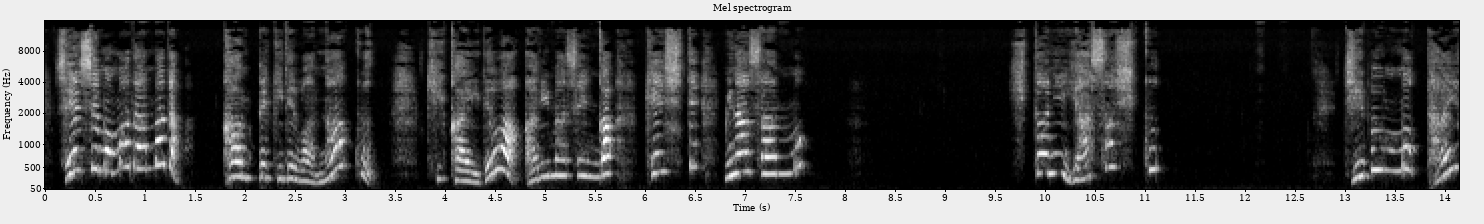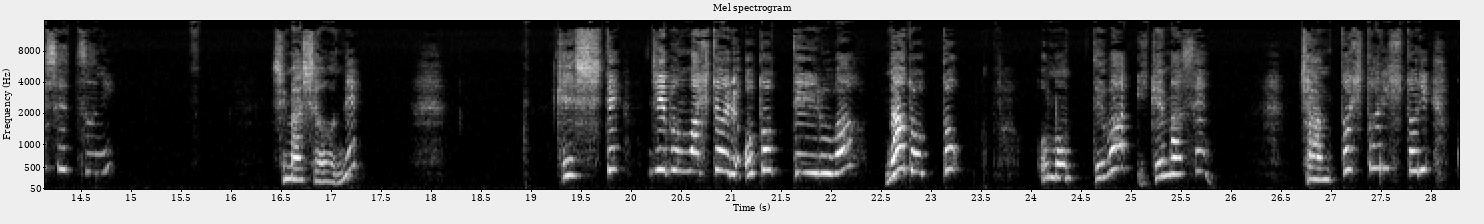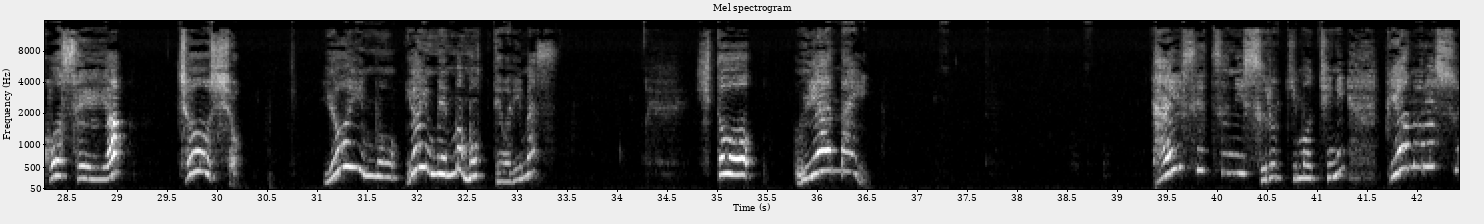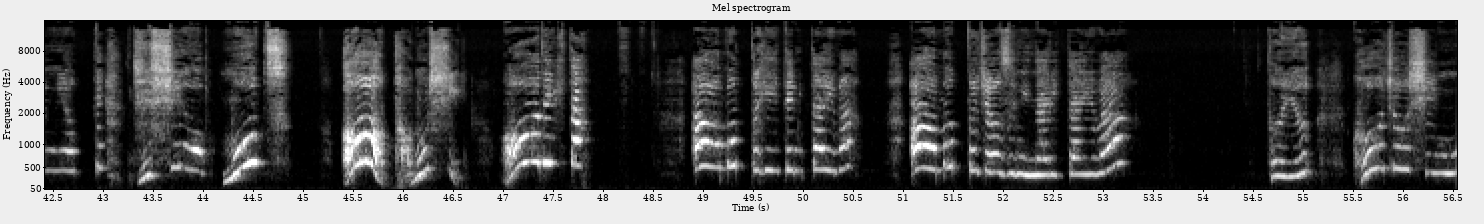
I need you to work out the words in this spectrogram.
先生もまだまだ完璧ではなく、機械ではありませんが、決して皆さんも人に優しく、自分も大切にしましょうね。決して自分は人より劣っているわ、などと思ってはいけません。ちゃんと一人一人個性や長所、良いも、良い面も持っております。人を敬い、大切にする気持ちにピアノレッスンによって自信を持つ。ああ、楽しい。ああ、できた。ああ、もっと弾いてみたいわ。ああ、もっと上手になりたいわ。という向上心に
